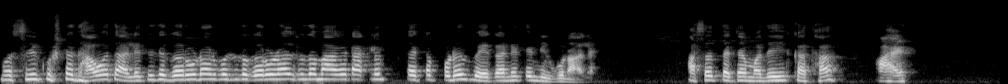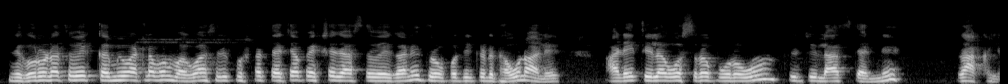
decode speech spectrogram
मग श्रीकृष्ण धावत आले. तिथे गरुडावर बसून तर गरुडाला सुद्धा मागे टाकलं. त्याच्या पुढे वेगाने ते निघून आले. असं त्याच्यामध्ये ही कथा आहे. म्हणजे गरुडाचा वेग कमी वाटला पण भगवान श्रीकृष्ण त्याच्यापेक्षा जास्त वेगाने द्रौपदीकडे धावून आले आणि तिला वस्त्र पुरवून तिची लाच त्यांनी राखली.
